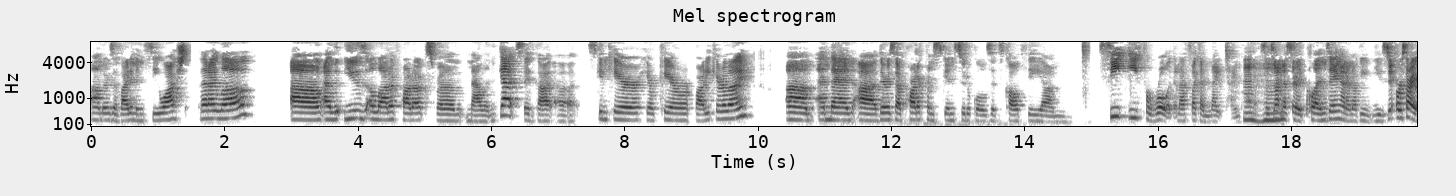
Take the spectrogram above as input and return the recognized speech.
Um, there's a vitamin C wash that I love. Um, I use a lot of products from Malin Goetz. They've got a skincare, hair care, body care line. Um, and then uh, there's a product from Skin SkinCeuticals. It's called the um, CE Ferulic, and that's like a nighttime product. Mm-hmm. So it's not mm-hmm. necessarily cleansing. I don't know if you've used it. Or sorry,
